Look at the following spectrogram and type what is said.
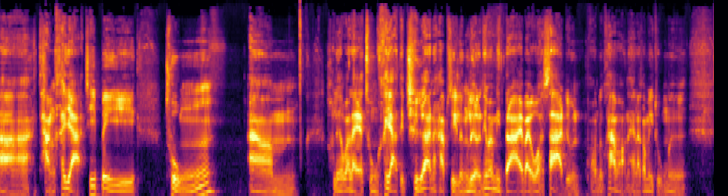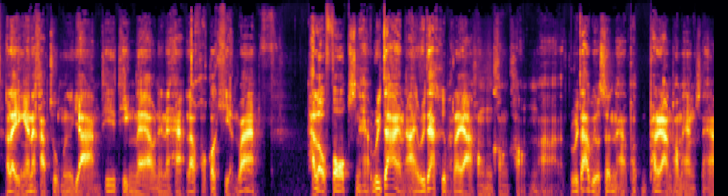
อ่าถังขยะที่มีถุงอ่าเขาเรียกว่าอะไรถุงขยะติดเชื้อนะครับ สีเหลืองๆที่มันมีตรา biohazard อยู่พอนึกภาพออกนะฮะแล้วก็มีถุงมืออะไรอย่างเงี้ยนะครับถุงมือยางที่ทิ้งแล้วเนี่ยนะฮะแล้วเขาก็เขียนว่า hello folks นะฮะ Rita and I Rita คือภรรยาของของของอ่า Rita Wilson นะฮะภรรยาของ Tom Hanks นะฮะ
